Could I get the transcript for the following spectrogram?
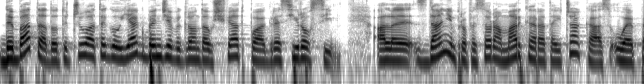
Debata dotyczyła tego, jak będzie wyglądał świat po agresji Rosji, ale zdaniem profesora Marka Ratajczaka z UEP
